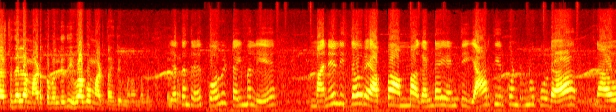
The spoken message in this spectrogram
ಕಷ್ಟದಲ್ಲೇ ಮಾಡ್ಕೊ ಬಂದಿದ್ದು ಇವಾಗೂ ಮಾಡ್ತಾ ಇದ್ದೀವಿ ಮೇಡಮ್ ಅದನ್ನು. ಯಾಕಂದರೆ ಕೋವಿಡ್ ಟೈಮಲ್ಲಿ ಮನೇಲಿದ್ದವ್ರೆ ಅಪ್ಪ ಅಮ್ಮ ಗಂಡ ಹೆಂಡತಿ ಯಾರು ತೀರ್ಕೊಂಡ್ರು ಕೂಡ ನಾವು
